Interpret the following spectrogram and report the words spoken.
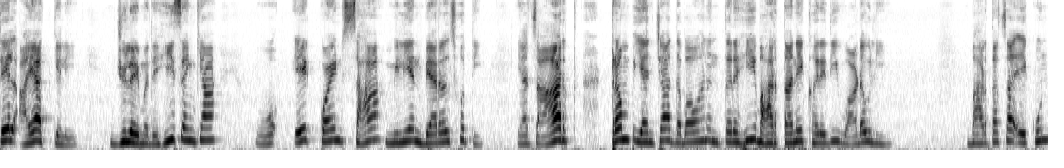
तेल आयात केली. जुलैमध्ये ही संख्या व एक पॉईंट सहा मिलियन बॅरल्स होती. याचा अर्थ ट्रम्प यांच्या दबावानंतरही भारताने खरेदी वाढवली. भारताचा एकूण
